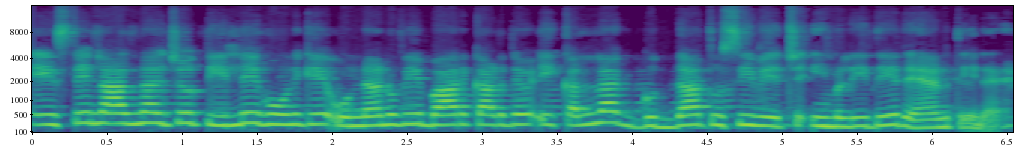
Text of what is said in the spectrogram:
ਇਸ ਦੇ ਨਾਲ ਨਾਲ ਜੋ ਤੀਲੇ ਹੋਣਗੇ, ਉਹਨਾਂ ਨੂੰ ਵੀ ਬਾਹਰ ਕੱਢ ਦਿਓ। ਇਕੱਲਾ ਗੁੱਦਾ ਤੁਸੀਂ ਵਿੱਚ ਇਮਲੀ ਦੇ ਰਹਿਣ ਦੇਣਾ ਹੈ।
